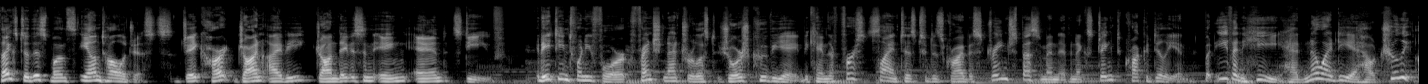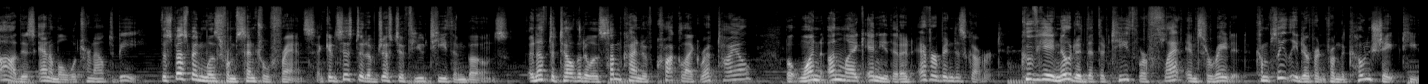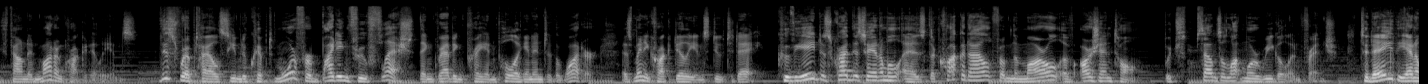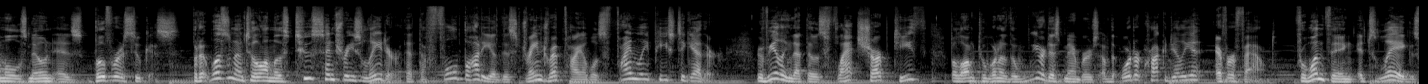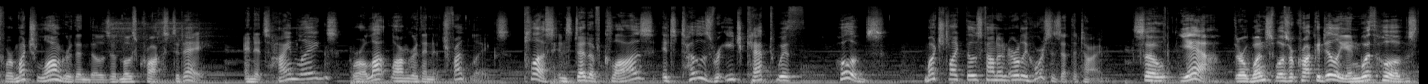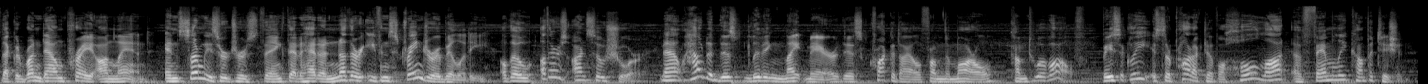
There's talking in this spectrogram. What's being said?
Thanks to this month's eontologists, Jake Hart, John Ivy, John Davison Ing, and Steve. In 1824, French naturalist Georges Cuvier became the first scientist to describe a strange specimen of an extinct crocodilian, but even he had no idea how truly odd this animal would turn out to be. The specimen was from central France and consisted of just a few teeth and bones, enough to tell that it was some kind of croc-like reptile, but one unlike any that had ever been discovered. Cuvier noted that the teeth were flat and serrated, completely different from the cone-shaped teeth found in modern crocodilians. This reptile seemed equipped more for biting through flesh than grabbing prey and pulling it into the water, as many crocodilians do today. Cuvier described this animal as the crocodile from the Marl of Argenton, which sounds a lot more regal in French. Today, the animal is known as Boverisuchus, but it wasn't until almost two centuries later that the full body of this strange reptile was finally pieced together, revealing that those flat, sharp teeth belonged to one of the weirdest members of the order Crocodilia ever found. For one thing, its legs were much longer than those of most crocs today, and its hind legs were a lot longer than its front legs. Plus, instead of claws, its toes were each capped with hooves, much like those found in early horses at the time. So, yeah, there once was a crocodilian with hooves that could run down prey on land, and some researchers think that it had another even stranger ability, although others aren't so sure. Now, how did this living nightmare, this crocodile from the marl, come to evolve? Basically, it's the product of a whole lot of family competition.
